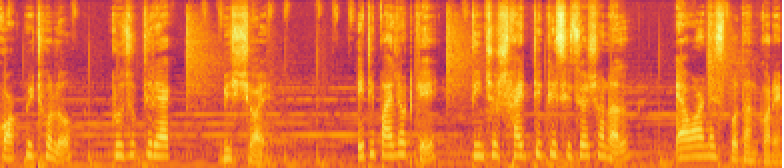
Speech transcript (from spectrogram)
ককপিট হল প্রযুক্তির এক বিস্ময়। এটি পাইলটকে তিনশো ষাট ডিগ্রি সিচুয়েশনাল অ্যাওয়ারনেস প্রদান করে।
